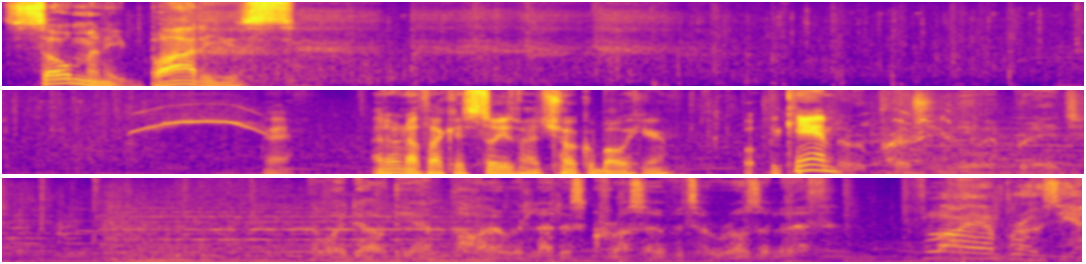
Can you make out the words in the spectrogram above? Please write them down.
So many bodies. Okay. I don't know if I could still use my chocobo here, but we can. We're approaching Newick Bridge. Though I doubt the Empire would let us cross over to Rosalith. Fly, Ambrosia.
